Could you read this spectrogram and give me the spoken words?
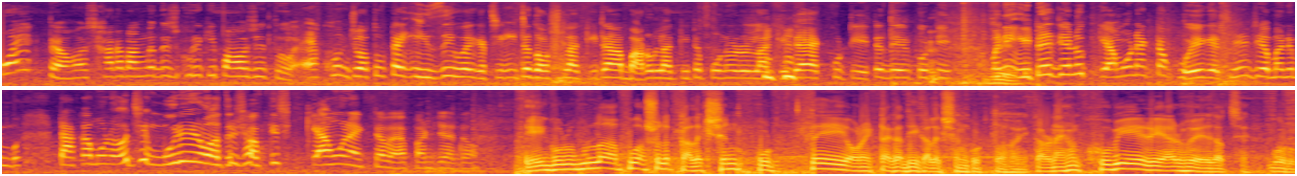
কয়েকটা হয় সারা বাংলাদেশ ঘুরে কি পাওয়া যেত? এখন যতটা ইজি হয়ে গেছে এটা দশ লাখ এটা বারো লাখ এটা পনেরো লাখ এটা এক কোটি এটা দেড় কোটি মানে এটা যেন কেমন একটা হয়ে গেছে যে মানে টাকা মনে হচ্ছে মুড়ির মতো সবকিছু কেমন একটা ব্যাপার যেন। এই গরুগুলো আপু আসলে কালেকশন করতেই অনেক টাকা দিয়ে কালেকশন করতে হয় কারণ এখন খুবই রেয়ার হয়ে যাচ্ছে গরু।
